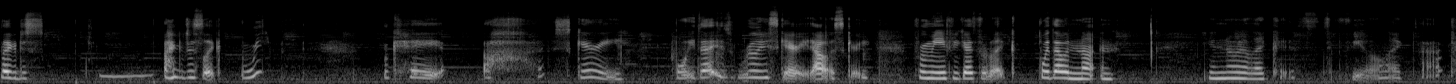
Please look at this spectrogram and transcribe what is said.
Like just. I could just like weep. Okay. Ugh, scary. Boy, that is really scary. That was scary. For me, if you guys were like, would nothing. You know what I like to feel like that.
